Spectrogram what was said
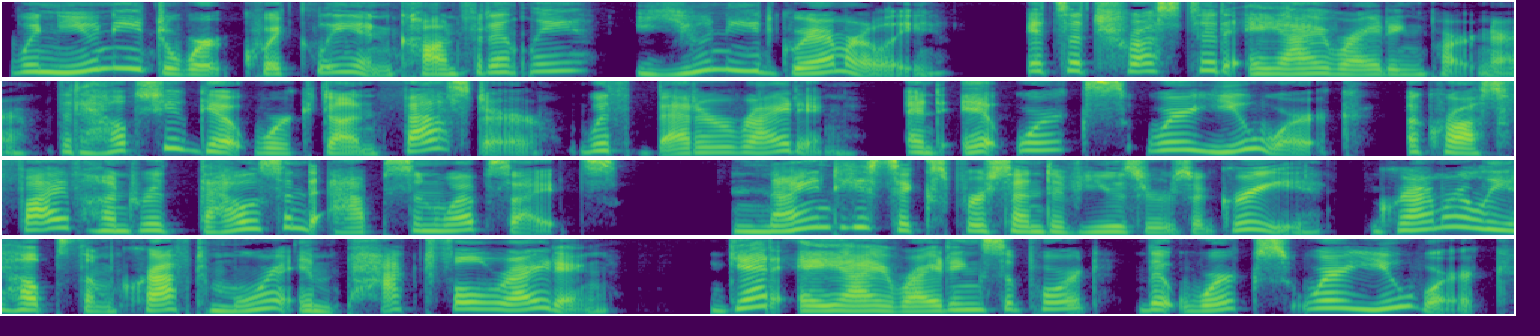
When you need to work quickly and confidently, you need Grammarly. It's a trusted AI writing partner that helps you get work done faster with better writing. And it works where you work across 500,000 apps and websites. 96% of users agree Grammarly helps them craft more impactful writing. Get AI writing support that works where you work.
